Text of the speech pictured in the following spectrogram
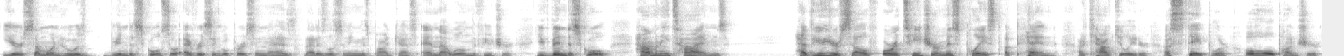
you're someone who has been to school so every single person that has that is listening to this podcast and that will in the future you've been to school how many times have you yourself or a teacher misplaced a pen a calculator a stapler a hole puncher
